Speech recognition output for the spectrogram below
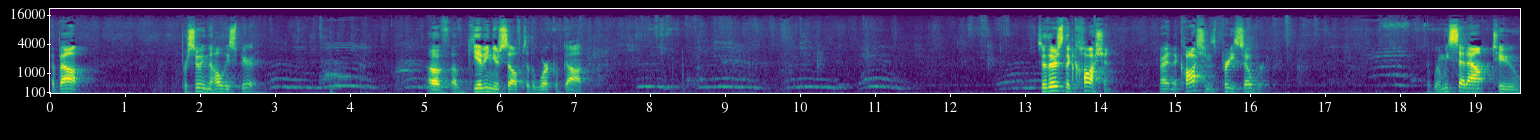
about pursuing the Holy Spirit, of, of giving yourself to the work of God. So there's the caution, right? And the caution is pretty sobering. That when we set out to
